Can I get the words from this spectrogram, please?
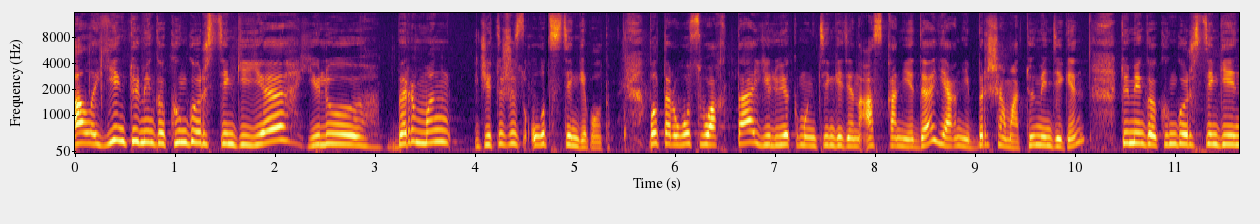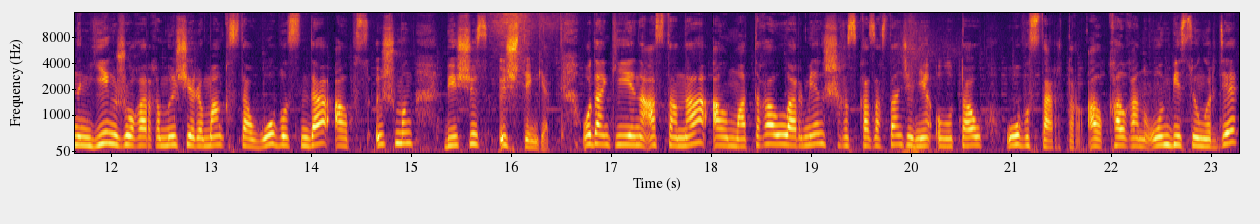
Ал ең төменгі күнкөріс деңгейі елу бір мың 730 теңге болды. Былтыр осы уақытта 52 мың теңгеден асқан еді, яғни бір шама төмендеген. Төменгі күнкөріс деңгейінің ең жоғарғы мөлшері Маңғыстау облысында 63503 теңге. Одан кейін Астана, Алматы қалалары мен Шығыс Қазақстан және Ұлытау облыстары тұр. Ал қалған 15 өңірде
